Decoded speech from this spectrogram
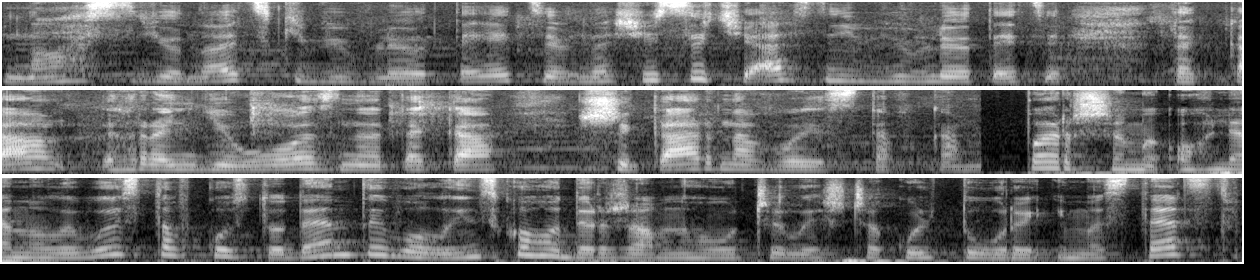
в нас в юнацькій бібліотеці, в нашій сучасній бібліотеці така грандіозна, така шикарна виставка. Першими оглянули виставку студенти Волинського державного училища культури і мистецтв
